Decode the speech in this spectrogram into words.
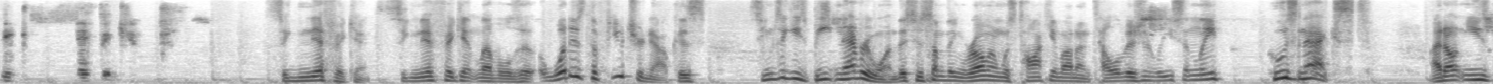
Significant. significant. Significant levels. Of, what is the future now? Because seems like he's beaten everyone. This is something roman was talking about on television recently. Who's next? I don't use,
